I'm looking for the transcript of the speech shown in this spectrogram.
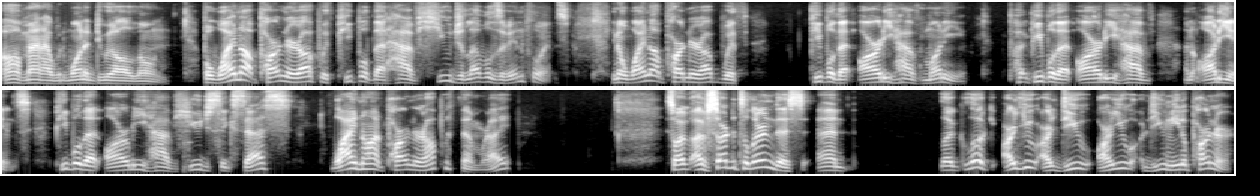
oh man, I would want to do it all alone. But why not partner up with people that have huge levels of influence? You know, why not partner up with people that already have money, people that already have an audience, people that already have huge success? Why not partner up with them, right? So I've, I've started to learn this and like look are you are do you are you do you need a partner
